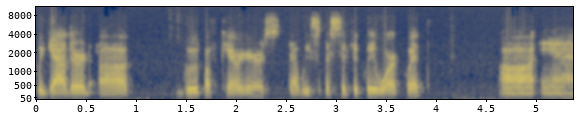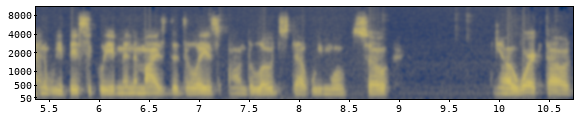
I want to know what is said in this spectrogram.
we gathered a group of carriers that we specifically work with. Uh, and we basically minimize the delays on the loads that we move. So, you know, it worked out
